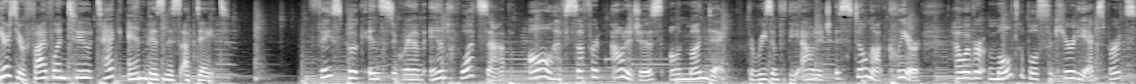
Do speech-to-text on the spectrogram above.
Here's your 512 Tech and Business Update. Facebook, Instagram, and WhatsApp all have suffered outages on Monday. The reason for the outage is still not clear. However, multiple security experts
